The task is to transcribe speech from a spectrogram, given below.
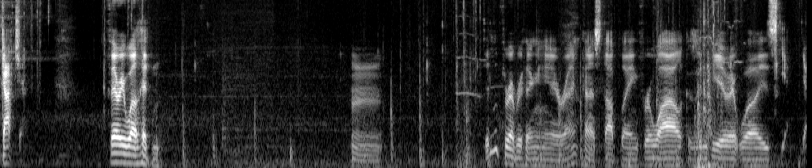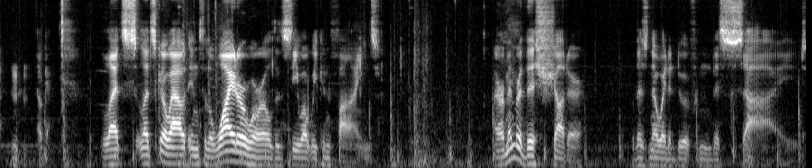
Gotcha. Very well hidden. Hmm. Did look through everything here, right? Kind of stopped playing for a while, because in here it was... Yeah, yeah. Mm -hmm. Okay. Let's let's go out into the wider world and see what we can find. I remember this shutter, but there's no way to do it from this side.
